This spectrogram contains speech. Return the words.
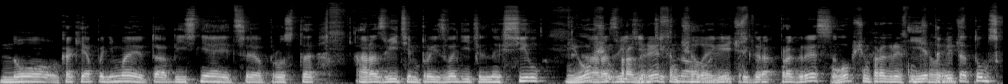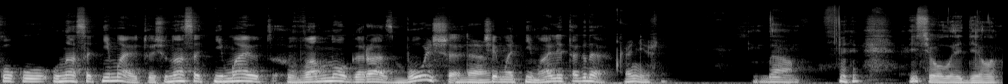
Но, как я понимаю, это объясняется просто развитием производительных сил, и общим развитием прогрессом человечества. прогрессом. В общем прогрессом И это говорит о том, сколько у нас отнимают. То есть у нас отнимают во много раз больше, да. чем отнимали тогда. Конечно. Да, веселое дело.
